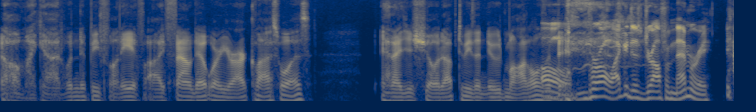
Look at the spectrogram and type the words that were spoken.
Oh my God, wouldn't it be funny if I found out where your art class was and I just showed up to be the nude model? Oh, bro, I could just draw from memory. but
